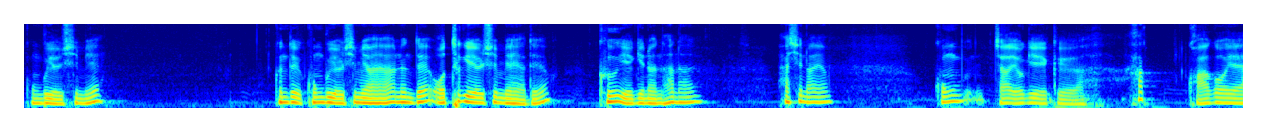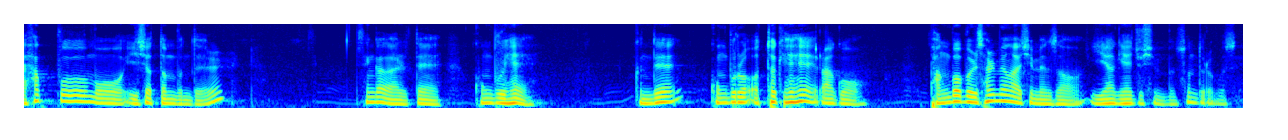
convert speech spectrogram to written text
공부 열심히 해? 근데 공부 열심히 하는데 어떻게 열심히 해야 돼요? 그 얘기는 하나요? 하시나요? 공부 자 여기 그 학 과거에 학부모이셨던 분들 생각할 때 공부해. 근데 공부를 어떻게 해라고 방법을 설명하시면서 이야기해 주신 분 손들어 보세요.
